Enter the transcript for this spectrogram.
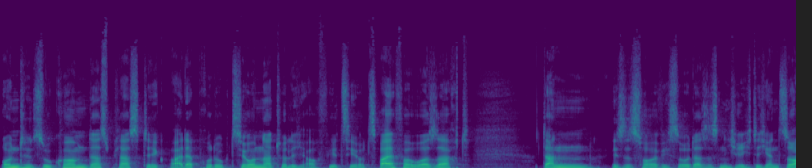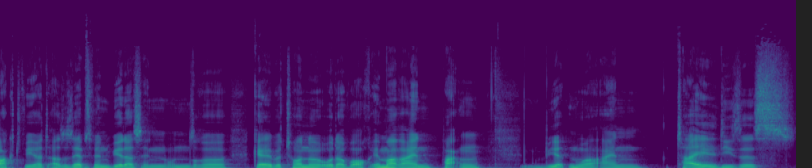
Und hinzu kommt, dass Plastik bei der Produktion natürlich auch viel CO2 verursacht. Dann ist es häufig so, dass es nicht richtig entsorgt wird. Also selbst wenn wir das in unsere gelbe Tonne oder wo auch immer reinpacken, wird nur ein Teil dieses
